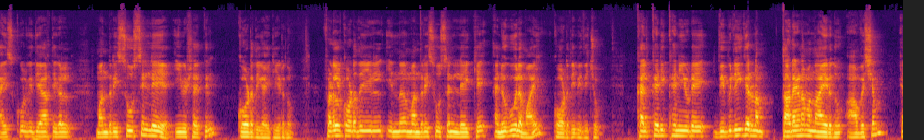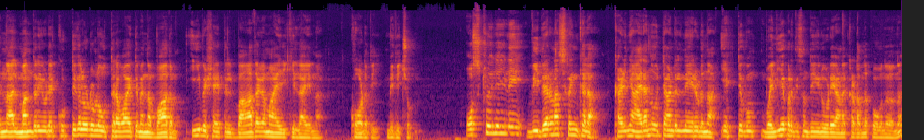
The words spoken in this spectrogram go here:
ഹൈസ്കൂൾ വിദ്യാർത്ഥികൾ മന്ത്രി സൂസിൻ ലേയെ ഈ വിഷയത്തിൽ കോടതി കയറ്റിയിരുന്നു. ഫെഡറൽ കോടതിയിൽ ഇന്ന് മന്ത്രി സൂസൻ ലേക്ക് അനുകൂലമായി കോടതി വിധിച്ചു. കൽക്കരി ഖനിയുടെ വിപുലീകരണം തടയണമെന്നായിരുന്നു ആവശ്യം. എന്നാൽ മന്ത്രിയുടെ കുട്ടികളോടുള്ള ഉത്തരവാദിത്തം എന്ന വാദം ഈ വിഷയത്തിൽ ബാധകമായിരിക്കില്ല എന്ന് കോടതി വിധിച്ചു. ഓസ്ട്രേലിയയിലെ വിതരണ ശൃംഖല കഴിഞ്ഞ അരനൂറ്റാണ്ടിൽ നേരിടുന്ന ഏറ്റവും വലിയ പ്രതിസന്ധിയിലൂടെയാണ് കടന്നു പോകുന്നതെന്ന്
